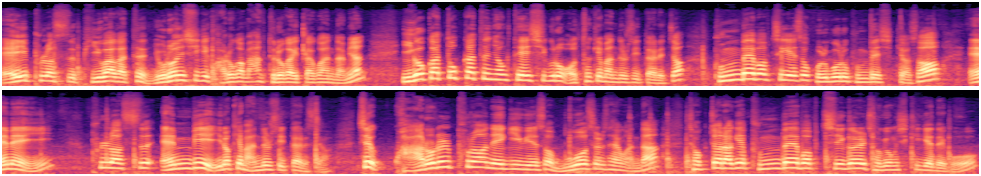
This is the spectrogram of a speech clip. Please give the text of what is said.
a 플러스 b와 같은 요런 식이 괄호가 막 들어가 있다고 한다면 이것과 똑같은 형태의 식으로 어떻게 만들 수 있다 그랬죠? 분배 법칙에서 골고루 분배시켜서 ma 플러스 mb 이렇게 만들 수 있다 그랬어요. 즉 괄호를 풀어내기 위해서 무엇을 사용한다? 적절하게 분배 법칙을 적용시키게 되고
